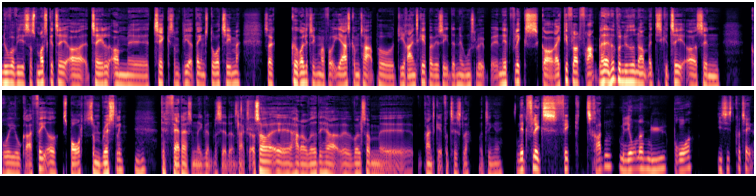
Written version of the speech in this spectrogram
nu hvor vi så småt skal til at tale om øh, tech, som bliver dagens store tema, så kunne jeg godt lige tænke mig at få jeres kommentar på de regnskaber, vi har set den her ugens løb. Netflix går rigtig flot frem, blandt andet på nyheden om, at de skal til at sende koreograferet sport som wrestling. Mhm. Det fatter jeg simpelthen ikke, hvem der ser den slags. Og så øh, har der jo været det her øh, voldsomme øh, regnskab for Tesla. Hvad tænker I? Netflix fik 13 millioner nye brugere i sidste kvartal.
